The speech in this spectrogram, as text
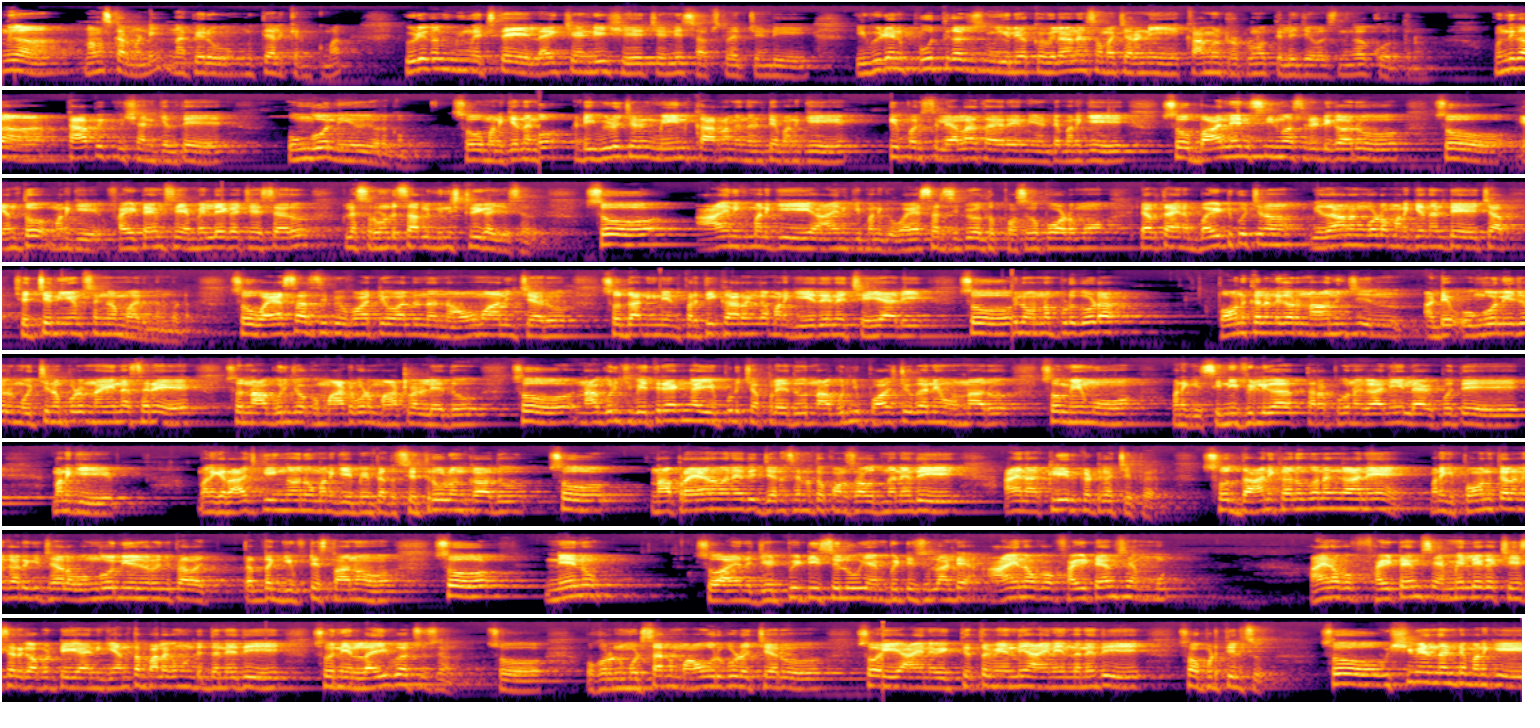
ముందుగా నమస్కారం అండి. నా పేరు ముత్యాల కిరణ్ కుమార్. వీడియో కనుక మీకు నచ్చితే లైక్ చేయండి షేర్ చేయండి సబ్స్క్రైబ్ చేయండి. ఈ వీడియోని పూర్తిగా చూసి మీ యొక్క విలువైన సమాచారాన్ని కామెంట్ రూపంలో తెలియజేయవలసిందిగా కోరుతున్నాను. ముందుగా టాపిక్ విషయానికి వెళ్తే ఒంగోలు నియోజకవర్గం. సో మనకి అంటే ఈ వీడియో చేయడానికి మెయిన్ కారణం ఏంటంటే మనకి ఈ పరిస్థితులు ఎలా తయారైనాయి అంటే మనకి సో బాలినేని శ్రీనివాసరెడ్డి గారు సో ఎంతో మనకి ఫైవ్ టైమ్స్ ఎమ్మెల్యేగా చేశారు ప్లస్ రెండు సార్లు మినిస్ట్రీగా చేశారు. సో ఆయనకి మనకి ఆయనకి మనకి వైఎస్ఆర్సీపీ వాళ్ళతో పొసకపోవడము లేకపోతే ఆయన బయటకు వచ్చిన విధానం కూడా మనకేంటంటే చాలా చర్చనీయాంశంగా మారిందనమాట. సో వైఎస్ఆర్సీపీ పార్టీ వాళ్ళు నన్ను అవమానించారు సో దానికి నేను ప్రతీకారంగా మనకి ఏదైనా చేయాలి. సో ఉన్నప్పుడు కూడా పవన్ కళ్యాణ్ గారు నా నుంచి అంటే ఒంగోలు నియోజకవర్గం వచ్చినప్పుడు అయినా సరే సో నా గురించి ఒక మాట కూడా మాట్లాడలేదు. సో నా గురించి వ్యతిరేకంగా ఎప్పుడు చెప్పలేదు. నా గురించి పాజిటివ్గానే ఉన్నారు. సో మేము మనకి సినీ ఫీల్డ్గా తరపున కానీ లేకపోతే మనకి మనకి రాజకీయంగాను మనకి మేము పెద్ద శత్రువులం కాదు. సో నా ప్రయాణం అనేది జనసేనతో కొనసాగుతుంది అనేది ఆయన క్లియర్ కట్గా చెప్పారు. సో దానికి అనుగుణంగానే మనకి పవన్ కళ్యాణ్ గారికి చాలా ఒంగోలు నియోజకవర్గం పెద్ద పెద్ద గిఫ్ట్ ఇస్తాను. సో నేను సో ఆయన జెడ్పీటీసీలు ఎంపీటీసీలు అంటే ఆయన ఒక ఫైవ్ టైమ్స్ ఆయన ఒక ఫైవ్ టైమ్స్ ఎమ్మెల్యేగా చేశారు కాబట్టి ఆయనకి ఎంత బలగం ఉండిద్ది అనేది సో నేను లైవ్గా చూశాను. సో ఒక రెండు మూడు సార్లు మా ఊరు కూడా వచ్చారు. సో ఈ ఆయన వ్యక్తిత్వం ఏంది ఆయన ఏందనేది సో అప్పుడు తెలుసు. సో విషయం ఏంటంటే మనకి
